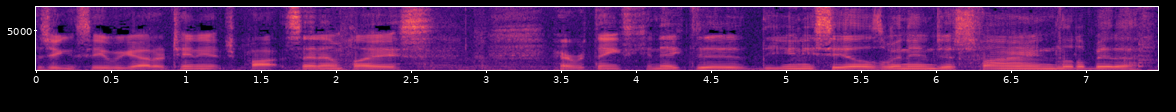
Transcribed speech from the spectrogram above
As you can see we got our 10 inch pot set in place. Everything's connected. The uni seals went in just fine. A little bit of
